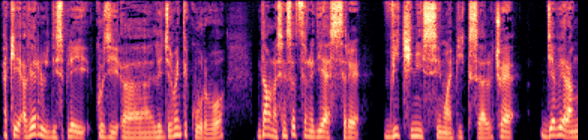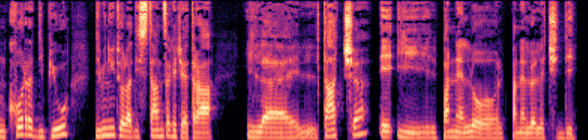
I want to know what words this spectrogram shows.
è che avere il display così uh, leggermente curvo dà una sensazione di essere vicinissimo ai pixel, cioè di avere ancora di più diminuito la distanza che c'è tra il, il touch e il pannello, il pannello LCD.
